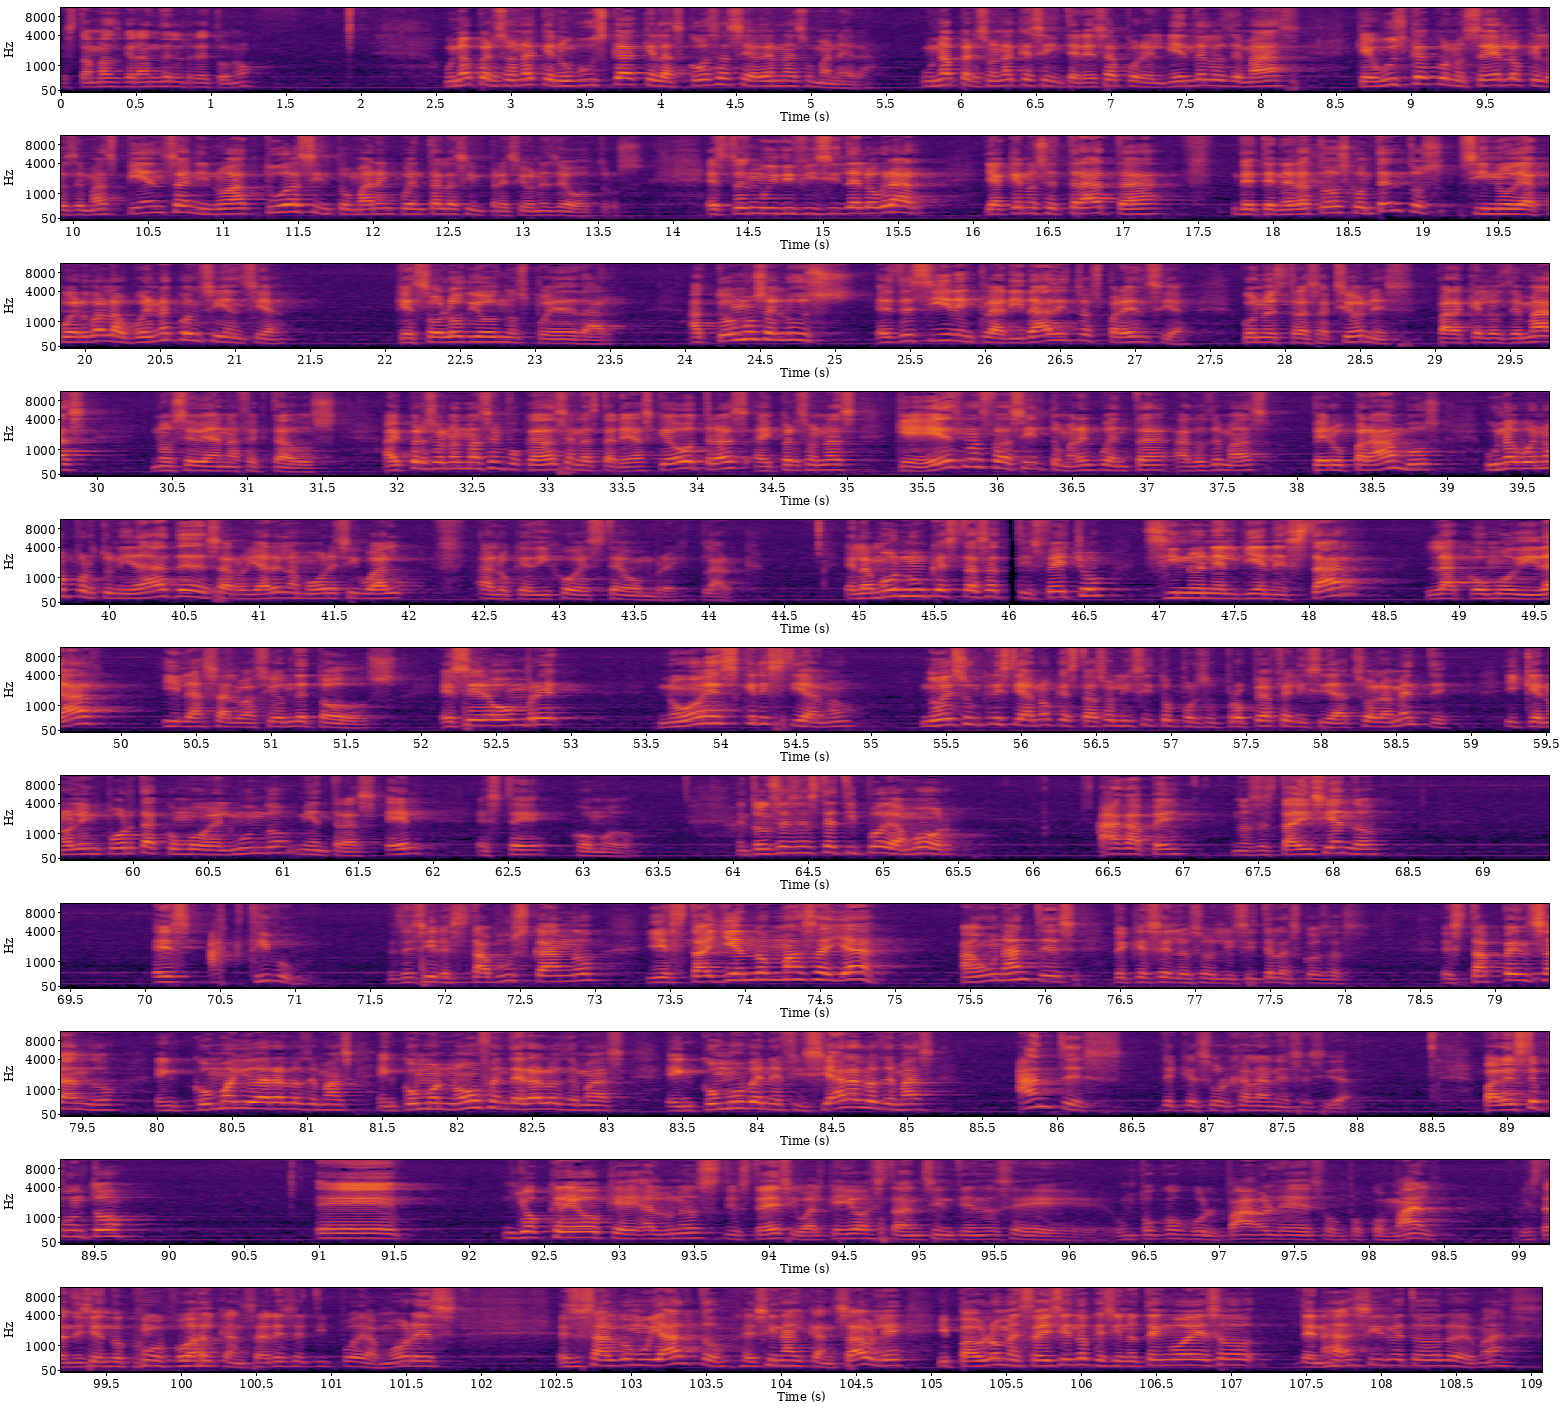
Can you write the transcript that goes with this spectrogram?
Está más grande el reto, ¿no? Una persona que no busca que las cosas se hagan a su manera. Una persona que se interesa por el bien de los demás, que busca conocer lo que los demás piensan y no actúa sin tomar en cuenta las impresiones de otros. Esto es muy difícil de lograr, ya que no se trata de tener a todos contentos, sino de acuerdo a la buena conciencia que solo Dios nos puede dar. Actuemos en luz, es decir, en claridad y transparencia con nuestras acciones, para que los demás no se vean afectados. Hay personas más enfocadas en las tareas que otras, hay personas que es más fácil tomar en cuenta a los demás, pero para ambos una buena oportunidad de desarrollar el amor es igual a lo que dijo este hombre, Clark. El amor nunca está satisfecho, sino en el bienestar, la comodidad y la salvación de todos. Ese hombre no es cristiano, no es un cristiano que está solícito por su propia felicidad solamente y que no le importa cómo ve el mundo mientras él esté cómodo. Entonces este tipo de amor, ágape, nos está diciendo, es activo, es decir, está buscando y está yendo más allá, aún antes de que se le solicite las cosas. Está pensando en cómo ayudar a los demás, en cómo no ofender a los demás, en cómo beneficiar a los demás antes de que surja la necesidad. Para este punto, eh, yo creo que algunos de ustedes, igual que yo, están sintiéndose un poco culpables o un poco mal, porque están diciendo cómo puedo alcanzar ese tipo de amores. Eso es algo muy alto, es inalcanzable. Y Pablo me está diciendo que si no tengo eso, de nada sirve todo lo demás.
